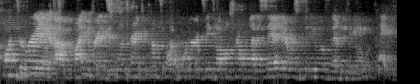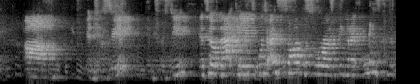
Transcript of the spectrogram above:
Honduran uh, migrants who were trying to come to our border and say Donald Trump let us in. There was a video of them getting paid. Um, interesting, interesting. And so Matt Gaetz, which I saw the Soros thing, and I always kind of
